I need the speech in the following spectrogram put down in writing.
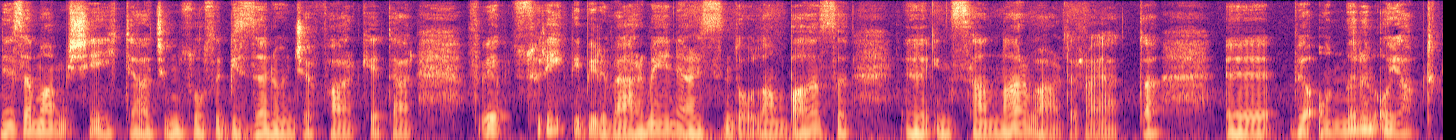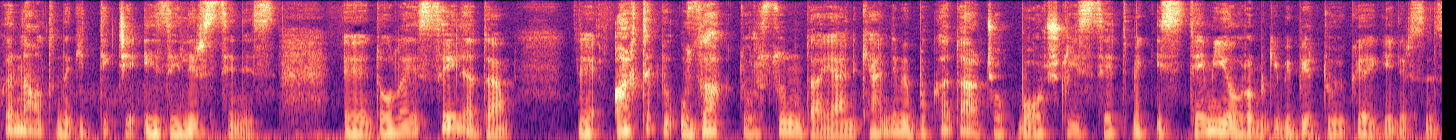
Ne zaman bir şeye ihtiyacımız olsa bizden önce fark eder. Ve sürekli bir verme enerjisinde olan bazı e, insanlar vardır hayatta. E, ve onların o yaptıklarının altında gittikçe ezilirsiniz. E, dolayısıyla da e, artık bir uzak dursun da yani kendimi bu kadar çok borçlu hissetmek istemiyorum gibi bir duyguya gelirsiniz.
